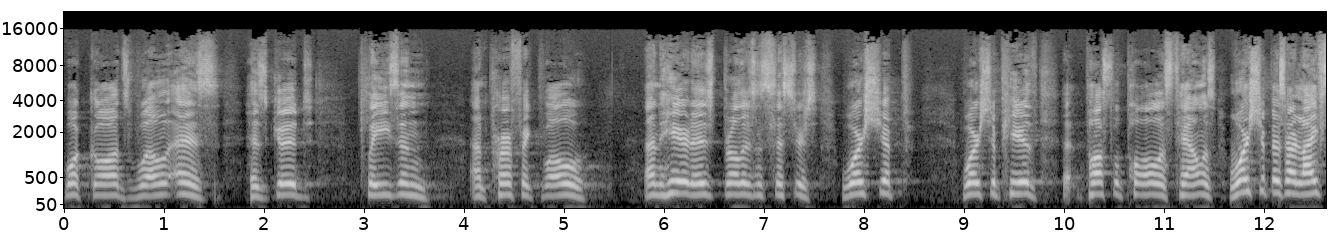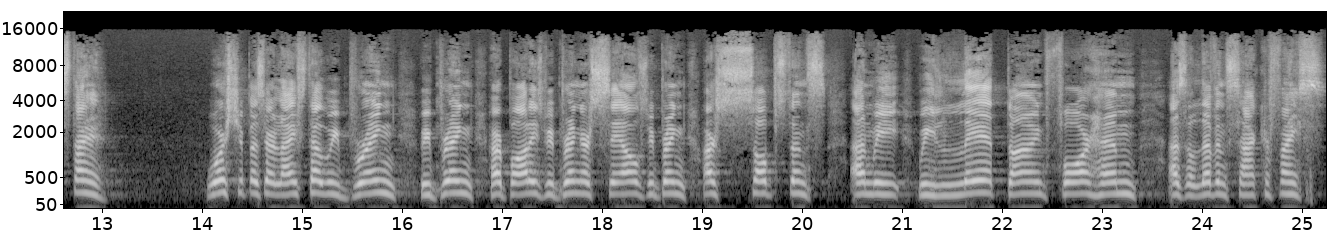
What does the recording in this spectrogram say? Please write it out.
what God's will is his good, pleasing, and perfect will. And here it is, brothers and sisters worship. Worship here, Apostle Paul is telling us worship is our lifestyle. Worship is our lifestyle. We bring, we bring our bodies, we bring ourselves, we bring our substance, and we, we lay it down for Him as a living sacrifice.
